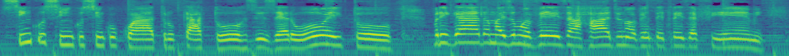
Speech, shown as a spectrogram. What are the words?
5554 1408. Obrigada mais uma vez à Rádio 93 FM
